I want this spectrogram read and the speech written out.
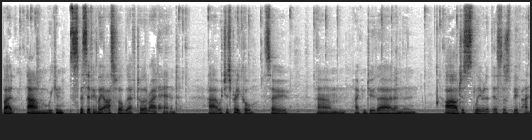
but um, we can specifically ask for the left or the right hand, uh, which is pretty cool. So um, I can do that and then I'll just leave it at this, this will be fine.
